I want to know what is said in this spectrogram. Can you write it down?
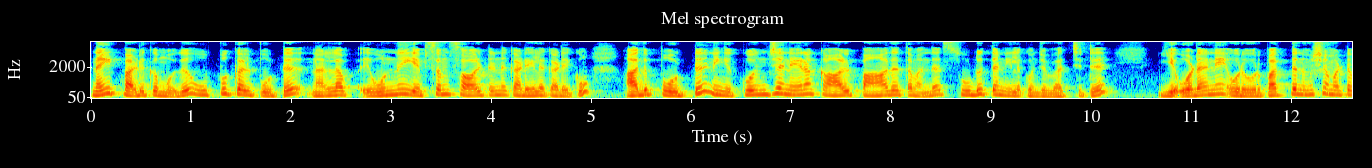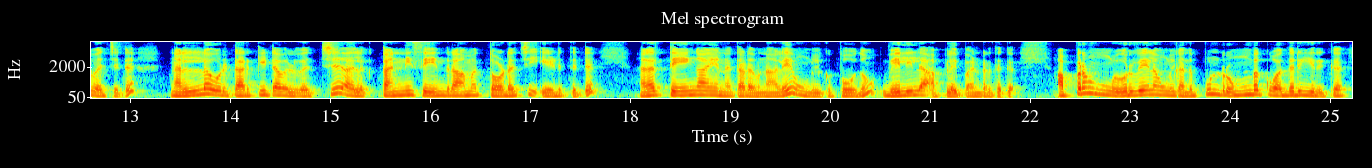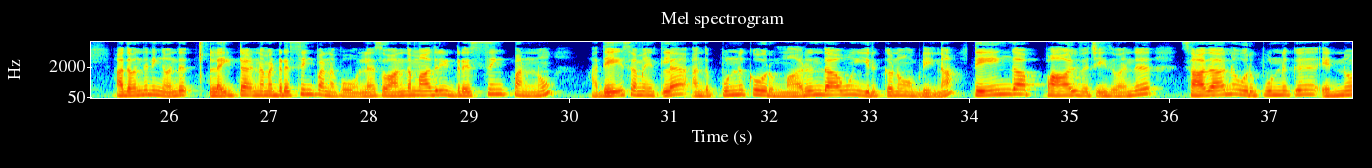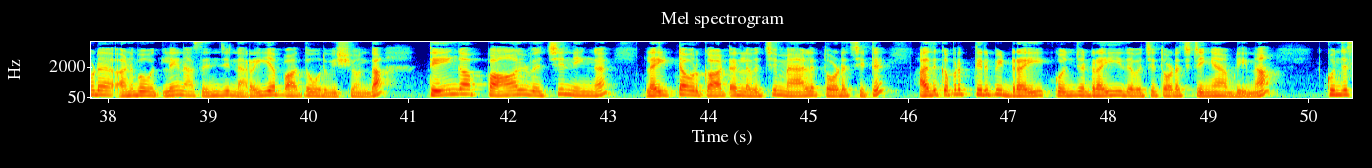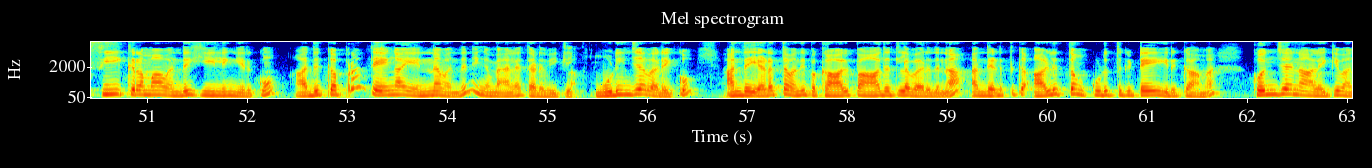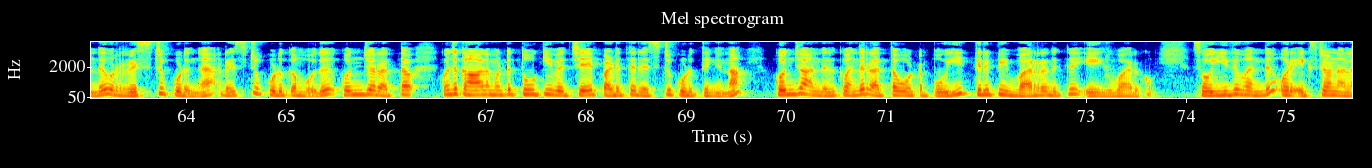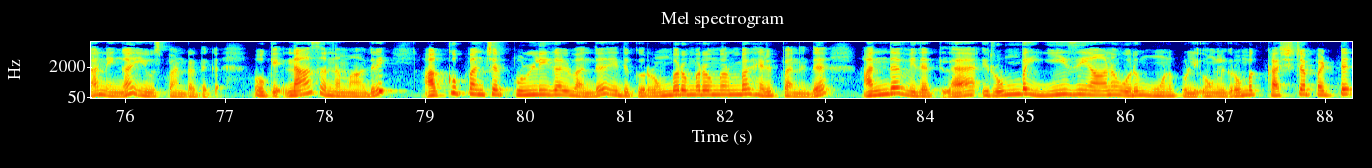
நைட் படுக்கும்போது உப்புக்கள் போட்டு நல்லா ஒன்று எப்சம் சால்ட்டுன்னு கடையில் கிடைக்கும். அது போட்டு நீங்கள் கொஞ்ச நேரம் கால் பாதத்தை வந்து சுடு தண்ணியில் கொஞ்சம் வச்சுட்டு உடனே ஒரு ஒரு பத்து நிமிஷம் மட்டும் வச்சுட்டு நல்ல ஒரு டர்க்கி டவல் வச்சு அதில் தண்ணி சேர்ந்துடாமல் தொடச்சி எடுத்துட்டு அதனால் தேங்காய் எண்ணெய் தடவுனாலே உங்களுக்கு போதும். வெளியில் அப்ளை பண்ணுறதுக்கு அப்புறம் ஒருவேளை உங்களுக்கு அந்த புண் ரொம்ப கொதறி இருக்குது அதை வந்து நீங்கள் வந்து லைட்டாக நம்ம ட்ரெஸ்ஸிங் பண்ண போவோம்ல. ஸோ அந்த மாதிரி ட்ரெஸ்ஸிங் பண்ணும். அதே சமயத்தில் அந்த புண்ணுக்கு ஒரு மருந்தாகவும் இருக்கணும் அப்படின்னா தேங்காய் பால் வச்சு இது வந்து சாதாரண ஒரு புண்ணுக்கு என்னோட அனுபவத்திலே நான் செஞ்சு நிறைய பார்த்த ஒரு விஷயம்தான். தேங்காய் பால் வச்சு நீங்கள் லைட்டாக ஒரு காட்டனில் வச்சு மேலே தொடச்சிட்டு அதுக்கப்புறம் திருப்பி ட்ரை கொஞ்சம் ட்ரை இதை வச்சு தொடச்சிட்டிங்க அப்படின்னா கொஞ்சம் சீக்கிரமாக வந்து ஹீலிங் இருக்கும். அதுக்கப்புறம் தேங்காய் எண்ணெய் வந்து நீங்கள் மேலே தடவிக்கலாம். முடிஞ்ச வரைக்கும் அந்த இடத்த வந்து இப்போ கால் பாதத்தில் வருதுன்னா அந்த இடத்துக்கு அழுத்தம் கொடுத்துக்கிட்டே இருக்காமல் கொஞ்ச நாளைக்கு வந்து ஒரு ரெஸ்ட்டு கொடுங்க. ரெஸ்ட்டு கொடுக்கும்போது கொஞ்சம் ரத்தம் கொஞ்சம் காலை மட்டும் தூக்கி வச்சே படுத்து ரெஸ்ட்டு கொடுத்தீங்கன்னா கொஞ்சம் அந்த இதுக்கு வந்து ரத்த ஓட்டம் போய் திருப்பி வர்றதுக்கு ஏகுவாக இருக்கும். ஸோ இது வந்து ஒரு எக்ஸ்டர்னலாக நீங்கள் யூஸ் பண்ணுறதுக்கு ஓகே நான் சொன்ன மாதிரி அக்குப்பஞ்சர் புள்ளிகள் வந்து இதுக்கு ரொம்ப ரொம்ப ரொம்ப ரொம்ப ஹெல்ப் பண்ணுது. அந்த விதத்தில் ரொம்ப ஈஸியான ஒரு மூணு புள்ளி. உங்களுக்கு ரொம்ப கஷ்டப்பட்டு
